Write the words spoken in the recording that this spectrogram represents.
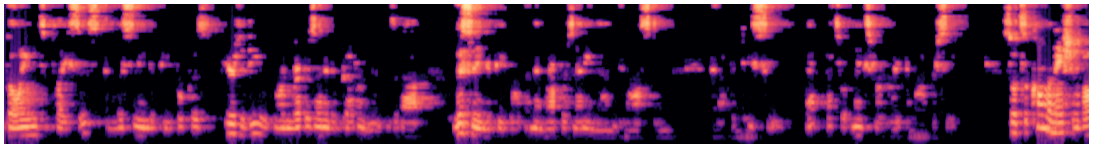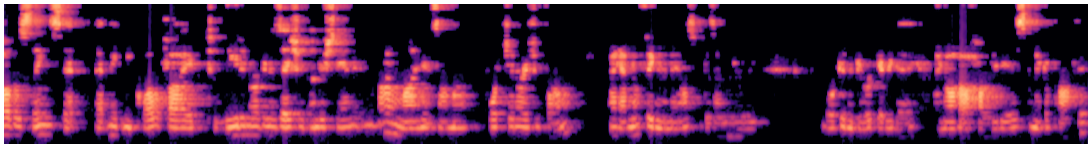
going to places and listening to people because here's the deal when representative government is about listening to people and then representing them in Austin and up in DC. That, that's what makes for a great democracy. So it's a culmination of all those things that, that make me qualified to lead an organization, understand it. And the bottom line is I'm a fourth generation farmer. I have no fingernails because I literally work in the dirt every day. I know how hard it is to make a profit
